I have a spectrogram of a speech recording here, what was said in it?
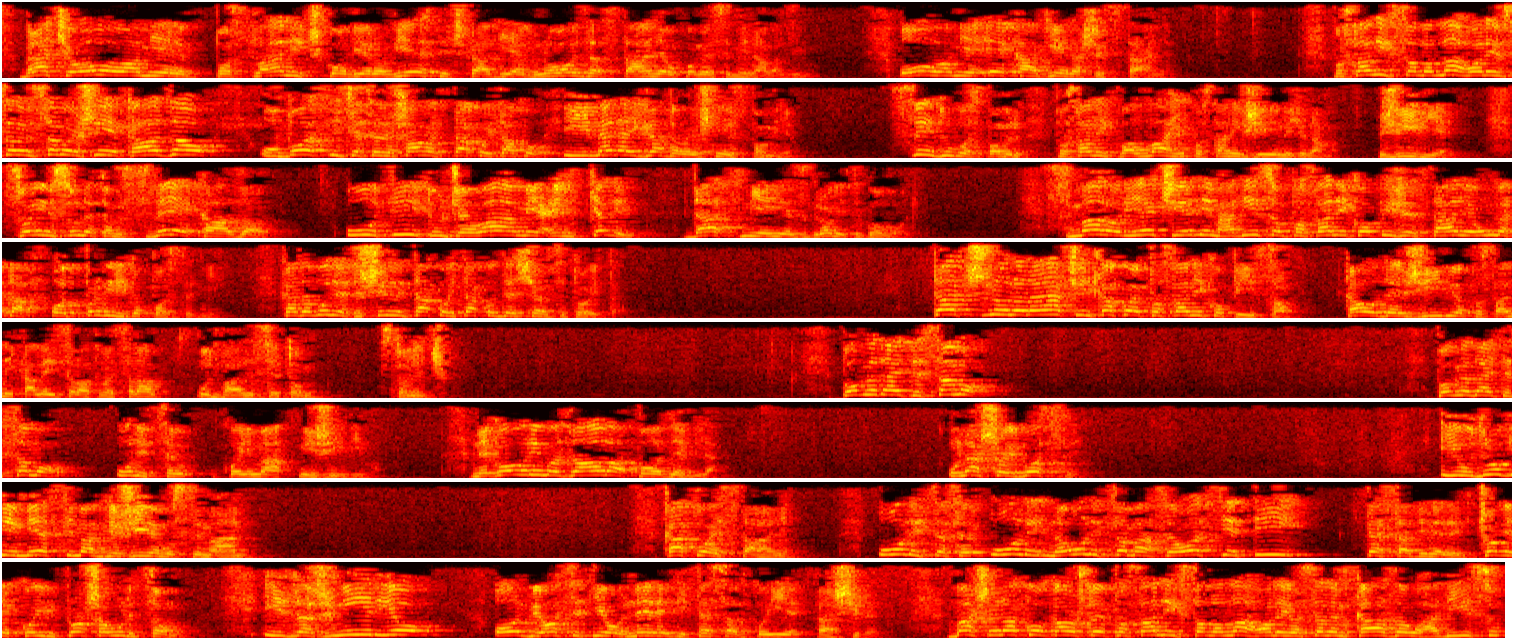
Braćo, ovo vam je poslaničko, vjerovjesnička dijagnoza stanja u kome se mi nalazimo. Ovo vam je EKG našeg stanja. Poslanik sallallahu alejhi ve sellem samo još nije kazao u Bosni će se dešavati tako i tako i imena i gradove još nije spominjao. Sve je dugo spomenuo. Poslanik vallahi poslanik živi među nama. Živi je. Svojim sunnetom sve je kazao. U titu džavami il kelim. Dat mi je jezgrovit govor. S malo riječi jednim hadisom poslanik opiše stanje umeta od prvih do posljednjih. Kada budete širili tako i tako, desit će vam se to i to. Tačno na način kako je poslanik opisao. Kao da je živio poslanik alaih salatu wasalam u 20. stoljeću. Pogledajte samo Pogledajte samo ulice u kojima mi živimo. Ne govorimo za ova podneblja. U našoj Bosni. I u drugim mjestima gdje žive muslimani. Kako je stanje? Ulica se, uli, na ulicama se osjeti fesad i nered. Čovjek koji bi prošao ulicom i zažmirio, on bi osjetio nered i fesad koji je raširen. Baš onako kao što je poslanik sallallahu alaihi wasallam kazao u hadisu,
